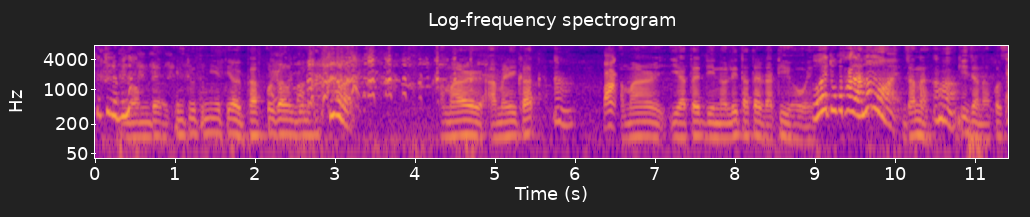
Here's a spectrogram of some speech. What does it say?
ছুটি ল'বি নে? কিন্তু তুমি এতিয়া অভ্যাস কৰিব লাগিব নহয় কিহৰ আমাৰ আমেৰিকাত আমাৰ ইয়াতে দিন হ'লি তাতে ৰাতি হয়। অ এইটো কথা জানো মই? জানা? কি জানা? কৈছা।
